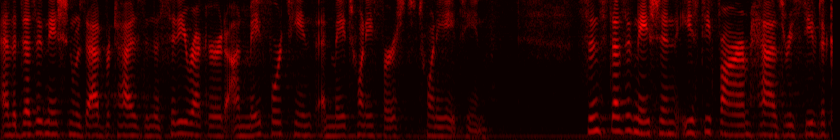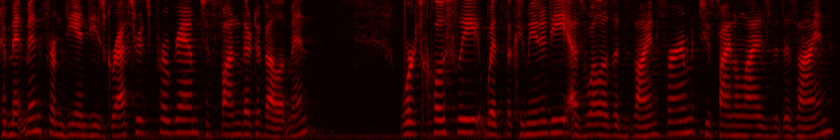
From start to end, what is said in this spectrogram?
and the designation was advertised in the city record on May 14th and May 21st, 2018. Since designation, Eastie Farm has received a commitment from D&D's grassroots program to fund their development, worked closely with the community as well as a design firm to finalize the design,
